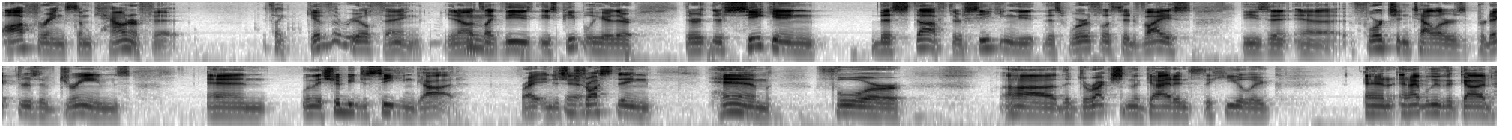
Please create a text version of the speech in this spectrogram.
offering some counterfeit it's like give the real thing you know it's like these these people here they're they're they're seeking this stuff they're seeking the, this worthless advice these uh, fortune tellers predictors of dreams and when they should be just seeking god right and just Yeah. trusting him for uh, the direction the guidance the healing and and I believe that God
